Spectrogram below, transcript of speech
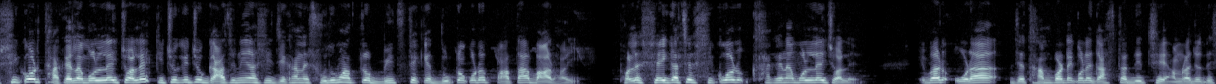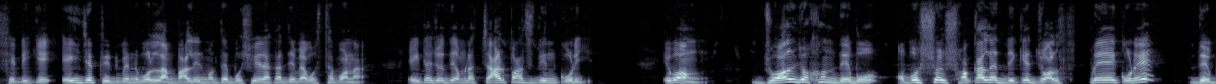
শিকড় থাকে না বললেই চলে, কিছু কিছু গাছ নিয়ে আসি যেখানে শুধুমাত্র বীজ থেকে দুটো করে পাতা বার হয়। ফলে সেই গাছের শিকড় থাকে না বললেই চলে। এবার ওরা যে থামপটে করে গাছটা দিচ্ছে, আমরা যদি সেটিকে এই যে ট্রিটমেন্ট বললাম, বালির মধ্যে বসিয়ে রাখার যে ব্যবস্থাপনা, এইটা যদি আমরা চার পাঁচ দিন করি এবং জল যখন দেব, অবশ্যই সকালের দিকে জল স্প্রে করে দেব।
